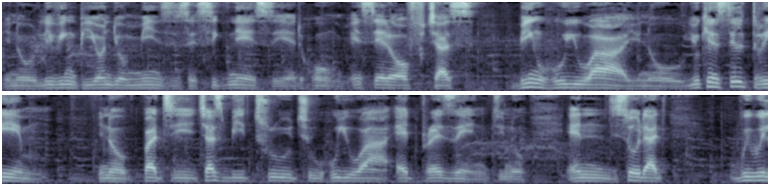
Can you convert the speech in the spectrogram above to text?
You know, living beyond your means is a sickness at home. Instead of just being who you are, you know, you can still dream, you know, but uh, just be true to who you are at present, you know, and so that we will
